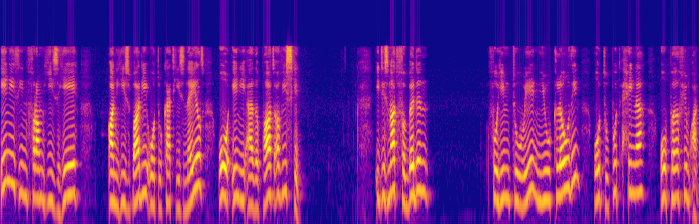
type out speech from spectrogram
anything from his hair on his body or to cut his nails or any other part of his skin. It is not forbidden for him to wear new clothing or to put henna or perfume on.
